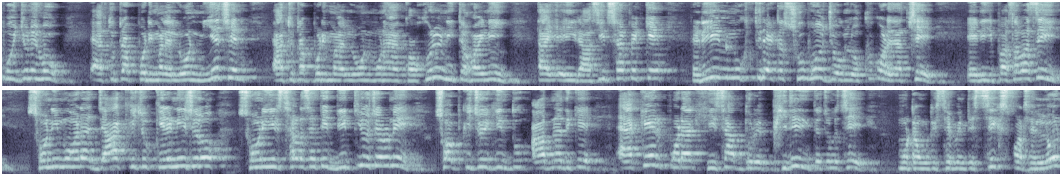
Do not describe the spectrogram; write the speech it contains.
প্রয়োজনে হোক, এতটা পরিমাণে লোন নিয়েছেন, এতটা পরিমাণে লোন মনে হয় কখনোই নিতে হয়নি। তাই এই রাশির সাপেক্ষে ঋণ মুক্তির একটা শুভ যোগ লক্ষ্য করা যাচ্ছে। এরই পাশাপাশি শনি মহারাজ যা কিছু কেড়ে নিয়েছিল, শনির সাথে সাথে দ্বিতীয় চরণে সব কিছুই কিন্তু আপনাদেরকে একের পর এক হিসাব ধরে ফিরিয়ে দিতে চলেছে। মোটামুটি সেভেন্টি সিক্স পার্সেন্ট লোন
